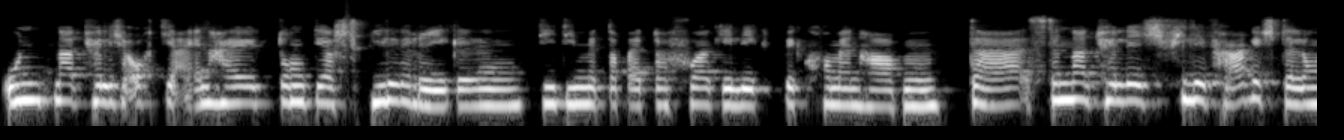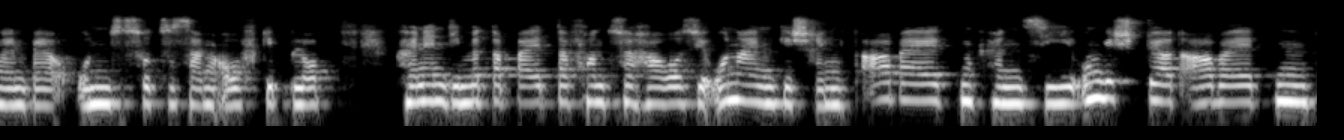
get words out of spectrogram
und natürlich auch die Einhaltung der Spielregeln, die die Mitarbeiter vorgelegt bekommen haben. Da sind natürlich viele Fragestellungen bei uns sozusagen aufgeploppt. Können die Mitarbeiter von zu Hause uneingeschränkt arbeiten? Können sie ungestört arbeiten?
